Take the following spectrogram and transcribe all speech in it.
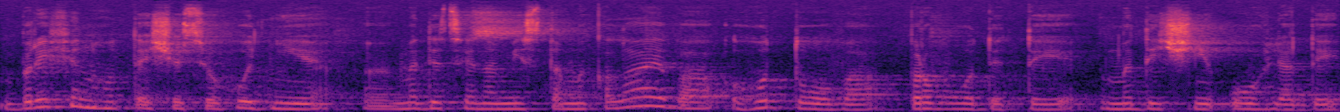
брифінгу, те, що сьогодні е, медицина міста Миколаєва готова проводити медичні огляди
